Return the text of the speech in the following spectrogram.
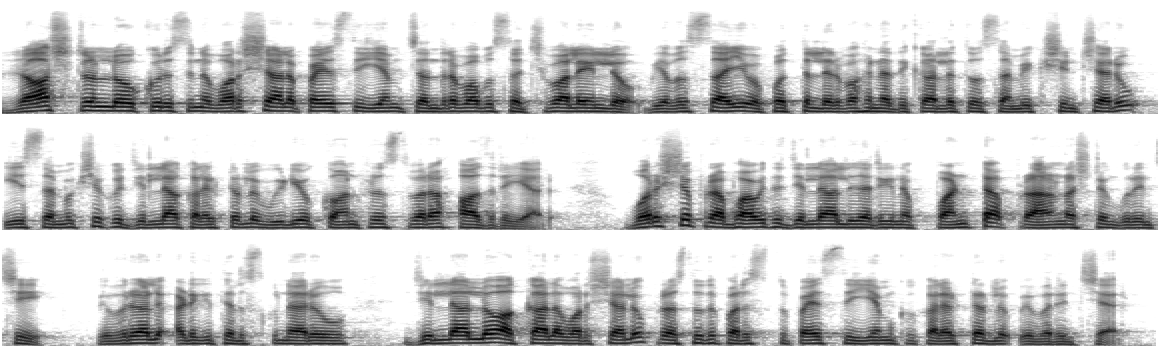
రాష్ట్రంలో కురిసిన వర్షాలపై సీఎం చంద్రబాబు సచివాలయంలో వ్యవసాయ విపత్తుల నిర్వహణ అధికారులతో సమీక్షించారు. ఈ సమీక్షకు జిల్లా కలెక్టర్లు వీడియో కాన్ఫరెన్స్ ద్వారా హాజరయ్యారు. వర్ష ప్రభావిత జిల్లాలో జరిగిన పంట ప్రాణనష్టం గురించి వివరాలు అడిగి తెలుసుకున్నారు. జిల్లాల్లో అకాల వర్షాలు ప్రస్తుత పరిస్థితిపై సీఎంకు కలెక్టర్లు వివరించారు.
